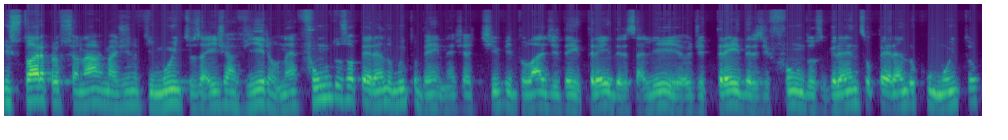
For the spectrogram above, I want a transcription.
história profissional, imagino que muitos aí já viram, né? Fundos operando muito bem, né? Já tive do lado de day traders ali, ou de traders de fundos grandes operando com muito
